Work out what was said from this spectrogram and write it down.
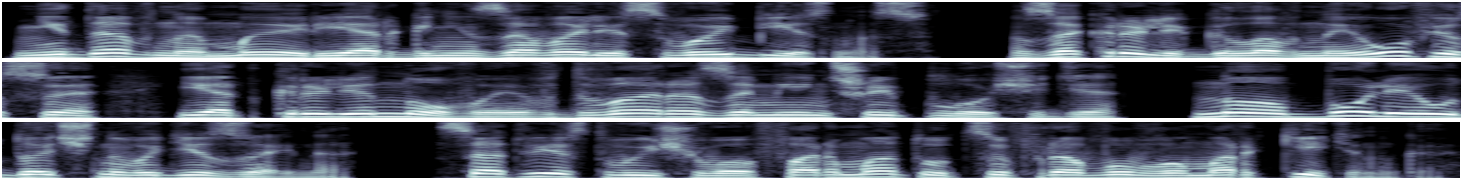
Недавно мы реорганизовали свой бизнес, закрыли головные офисы и открыли новые в два раза меньшей площади, но более удачного дизайна, соответствующего формату цифрового маркетинга.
